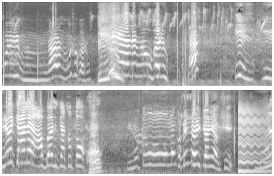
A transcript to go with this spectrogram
પણ ના હું શું કરું એ આલે મેં ઉગાડ્યું હા ઈ હીરો ચાને આબાન કહેતો તો Huh? હીરો તો મને ખબર નહીં જાણી આવશે. મને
